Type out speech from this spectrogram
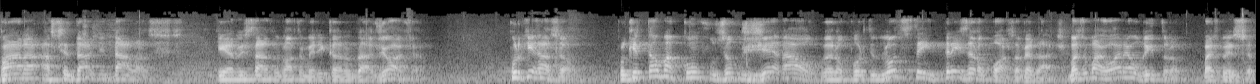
para a cidade de Dallas, que é no estado norte-americano da Geórgia por que razão? Porque está uma confusão geral no aeroporto. de Londres tem três aeroportos, na verdade, mas o maior é o Heathrow, mais conhecido.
